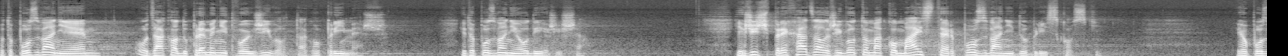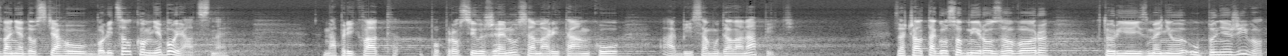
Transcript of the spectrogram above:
Toto pozvanie od základu premení tvoj život, ak ho príjmeš. Je to pozvanie od Ježiša. Ježiš prechádzal životom ako majster pozvaní do blízkosti. Jeho pozvania do vzťahu boli celkom nebojacné. Napríklad poprosil ženu Samaritánku, aby sa mu dala napiť. Začal tak osobný rozhovor, ktorý jej zmenil úplne život.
